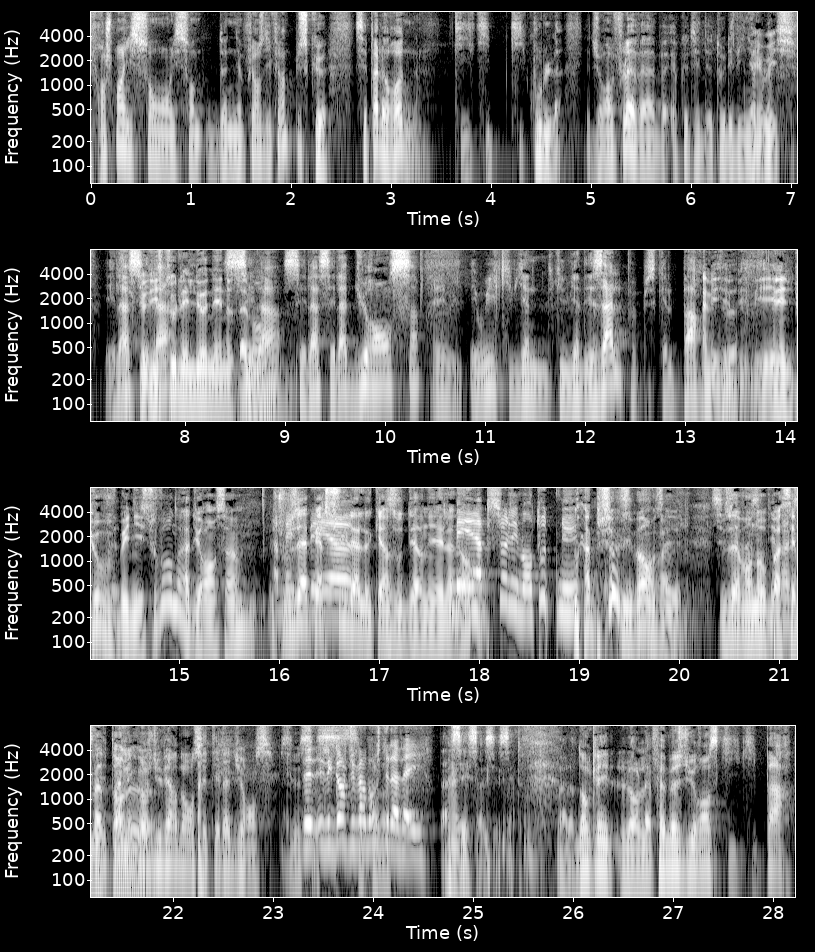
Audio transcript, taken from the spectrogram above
franchement, ils sont, ils sont d'une influence différente puisque c'est pas le Rhône qui, qui, qui coule. Il y a toujours un fleuve hein, à côté de tous les vignobles. Eh oui. Et là, C'est ce que disent tous les Lyonnais notamment. C'est là, c'est là, la Durance. Eh oui. Et oui, qui vient, qui vient des Alpes puisqu'elle part. Ah mais, de- mais Hélène Pio, vous vous baignez souvent dans la Durance. Hein Ah, Je mais vous ai aperçu euh, là le 15 août dernier, là, Mais non? absolument, toute nue. Absolument. Nous avons pas- passé maintenant pas le. les gorges du Verdon, c'était la Durance. Les, gorges du Verdon, c'était la veille. Ah, c'est ça, c'est ça. Voilà. Donc les- alors, la fameuse Durance qui, qui part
